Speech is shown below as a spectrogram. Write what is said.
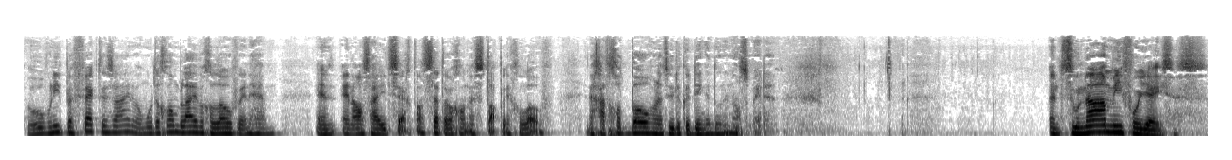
We hoeven niet perfect te zijn. We moeten gewoon blijven geloven in Hem. En, en als Hij iets zegt, dan zetten we gewoon een stap in geloof. En dan gaat God boven natuurlijke dingen doen in ons midden. Een tsunami voor Jezus.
